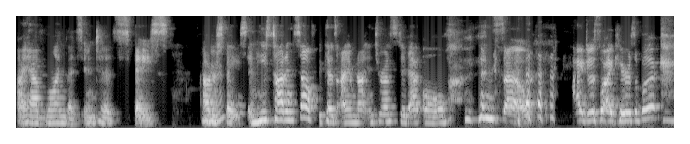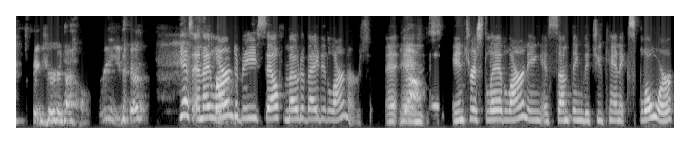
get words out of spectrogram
I have one that's into space outer mm-hmm. space and he's taught himself because i am not interested at all and so i just like here's a book figure it out read yes and they learn to be self-motivated learners and, yeah. and interest-led learning is something that you can explore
